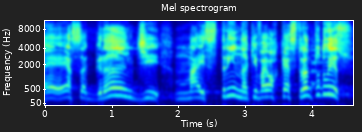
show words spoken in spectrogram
é essa grande maestrina que vai orquestrando tudo isso.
